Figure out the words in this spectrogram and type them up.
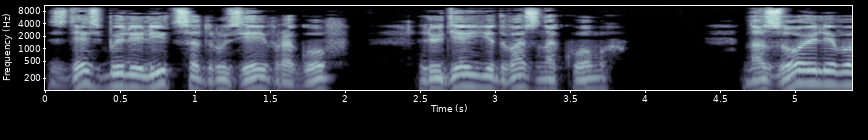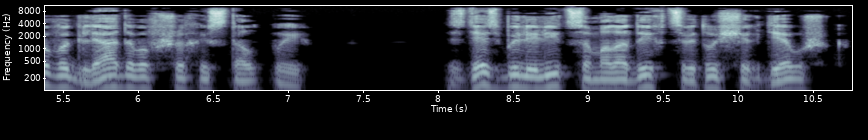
Здесь были лица друзей, врагов, людей едва знакомых, назойливо выглядывавших из толпы. Здесь были лица молодых цветущих девушек,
